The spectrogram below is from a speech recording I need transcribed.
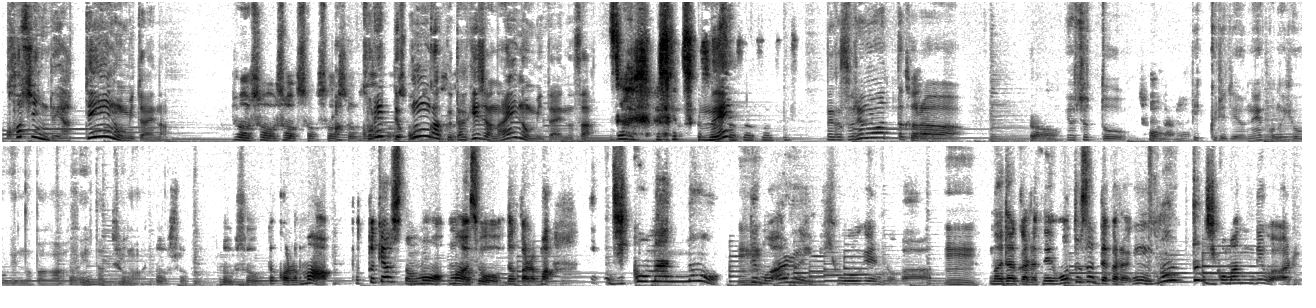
個人でやっていいの？みたいなそうそうそうそうそう。あそうこれって音楽だけじゃないのみたいなさ。そうそうそうそうね？そうそうそうなんかそれもあったからそいやちょっとうそうなの。びっくりだよねこの表現の場が増えたっていうのは。そうそうそうそう。だからまあポッドキャストもまあそうだからまあ自己満の、うん。でもある意味表現の場。うん。まあだからね本当さだからうん本当自己満ではある。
